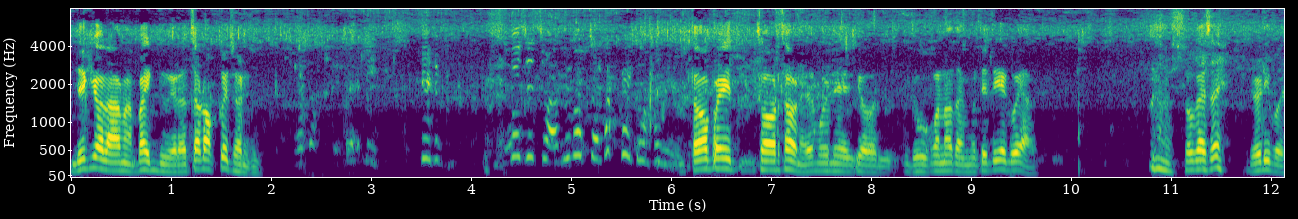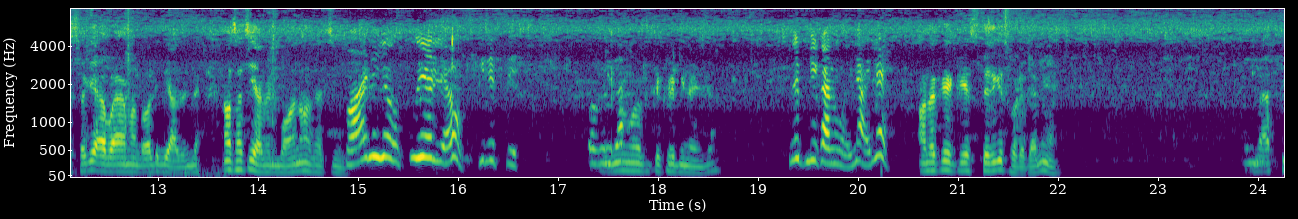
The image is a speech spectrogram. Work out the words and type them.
देख्यो होला आमा बाइक धोएर चडक्कै छ नि। तपाईँ चढ्छ भनेर मैले यो धोएको न त म त्यतिकै गइहाल्छु। सोगाइस है रेडी भइसक्यो। अब आमाको अलिकति हालिदिनु अँ साँच्ची हामी भएन साँच्ची त्यो क्लिप अन्त के केस त्यतिकै छोड्यो त नि माथि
